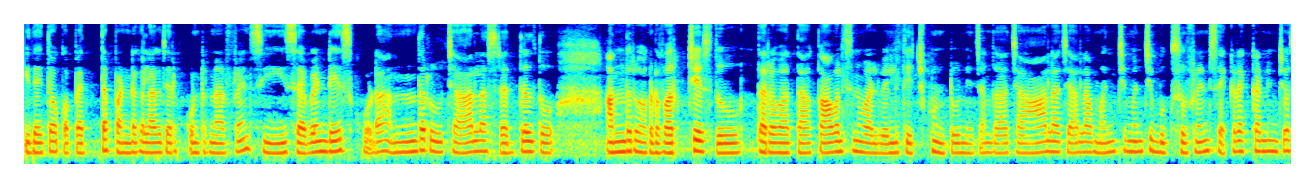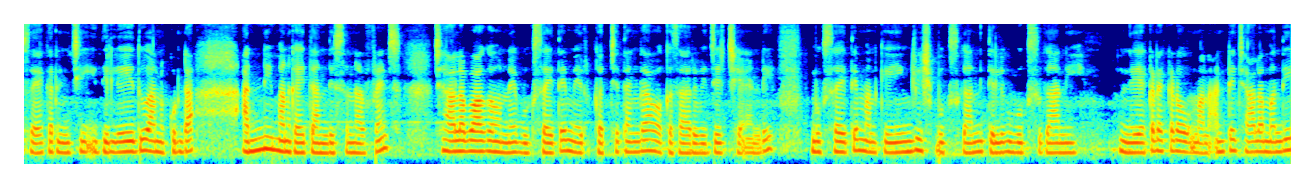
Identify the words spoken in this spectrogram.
ఇదైతే ఒక పెద్ద పండగలాగా జరుపుకుంటున్నారు ఫ్రెండ్స్. ఈ సెవెన్ డేస్ కూడా అందరూ చాలా శ్రద్ధలతో అందరూ అక్కడ వర్క్ చేస్తూ తర్వాత కావాల్సిన వాళ్ళు వెళ్ళి తెచ్చుకుంటూ నిజంగా చాలా చాలా మంచి మంచి బుక్స్ ఫ్రెండ్స్. ఎక్కడెక్కడి నుంచో సేకరించి ఇది లేదు అనుకుంటా అన్నీ మనకైతే అందిస్తున్నారు ఫ్రెండ్స్. చాలా బాగా ఉన్నాయి బుక్స్ అయితే. మీరు ఖచ్చితంగా ఒకసారి విజిట్ చేయండి. బుక్స్ అయితే మనకి ఇంగ్లీష్ బుక్స్ కానీ తెలుగు బుక్స్ కానీ ఎక్కడెక్కడ మన అంటే చాలామంది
